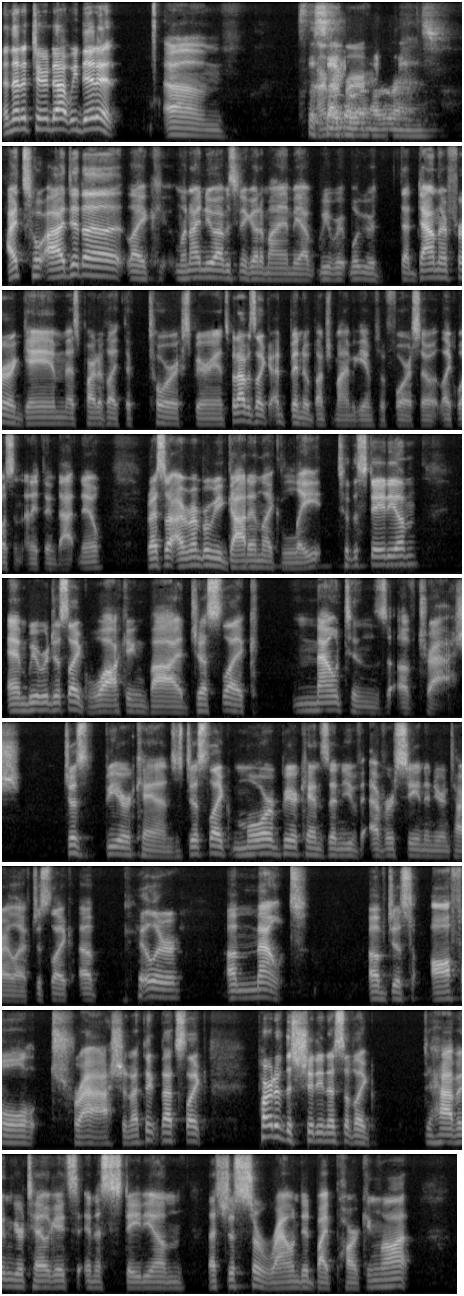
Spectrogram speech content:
and then it turned out we didn't um It's the I cycle never ends. I to- I did a like when I knew I was going to go to Miami. I, we were we were down there for a game as part of like the tour experience. But I was like I'd been to a bunch of Miami games before, so it like wasn't anything that new. But I saw I remember we got in like late to the stadium, and we were just like walking by, just like mountains of trash, just beer cans, just like more beer cans than you've ever seen in your entire life, just like a pillar amount of just awful trash. And I think that's like part of the shittiness of like having your tailgates in a stadium that's just surrounded by parking lot.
